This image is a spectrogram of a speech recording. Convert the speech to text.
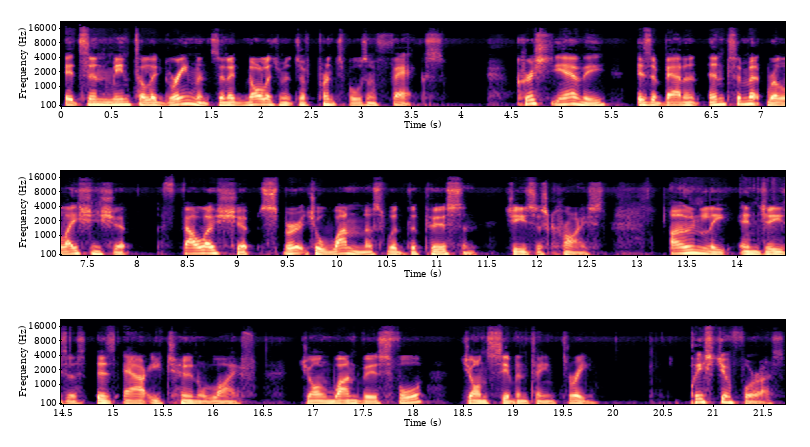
It's in mental agreements and acknowledgments of principles and facts. Christianity is about an intimate relationship, fellowship, spiritual oneness with the person, Jesus Christ. Only in Jesus is our eternal life. John 1 verse 4, John 17 3. Question for us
